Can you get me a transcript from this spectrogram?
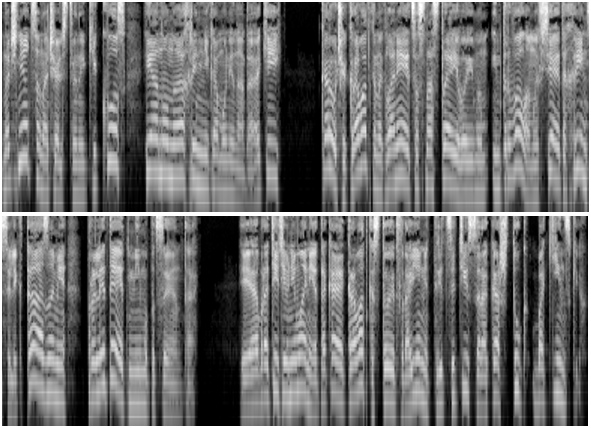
Начнется начальственный кикоз, и оно нахрен никому не надо, окей? Короче, кроватка наклоняется с настраиваемым интервалом, и вся эта хрень с электазами пролетает мимо пациента. И обратите внимание, такая кроватка стоит в районе 30-40 штук бакинских.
